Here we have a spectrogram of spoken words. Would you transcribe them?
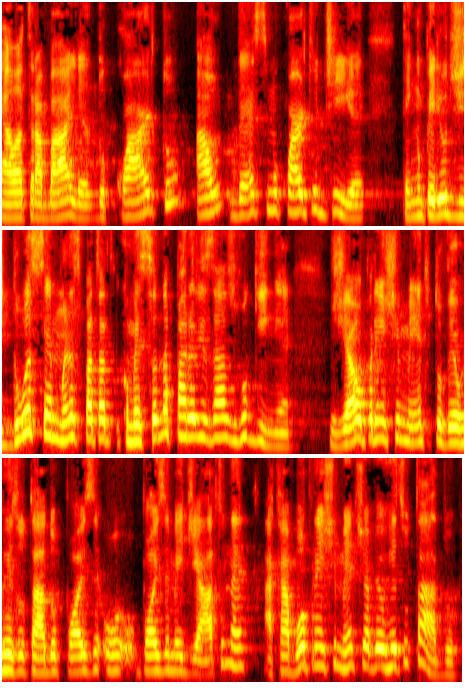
ela trabalha do quarto ao décimo quarto dia. Tem um período de duas semanas para tá começando a paralisar as ruguinhas. Já o preenchimento, tu vê o resultado pós, pós imediato, né? Acabou o preenchimento, já vê o resultado.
